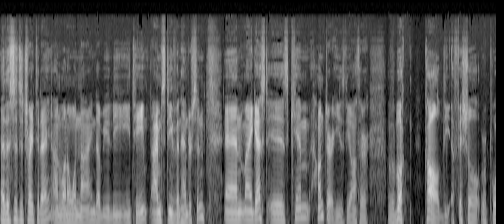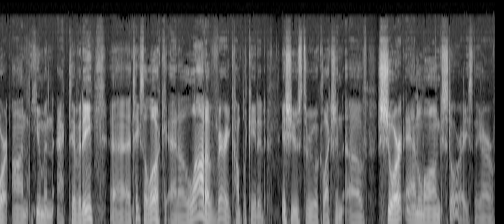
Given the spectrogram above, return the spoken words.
Uh, this is Detroit Today on 1019 WDET. I'm Stephen Henderson, and my guest is Kim Hunter. He's the author of a book called The Official Report on Human Activity. Uh, it takes a look at a lot of very complicated issues through a collection of short and long stories. They are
